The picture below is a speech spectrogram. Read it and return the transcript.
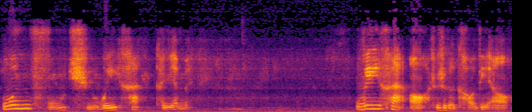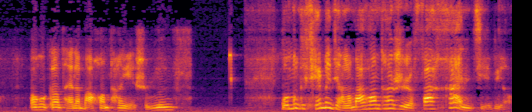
温服取微汗，看见没？微汗啊，这是个考点啊。包括刚才的麻黄汤也是温服。我们前面讲了，麻黄汤是发汗解表，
